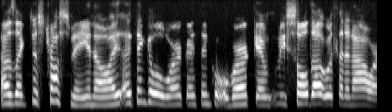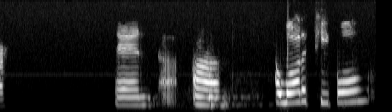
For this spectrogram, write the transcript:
I was like, "Just trust me. You know, I, I think it will work. I think it will work." And we sold out within an hour. And uh, um, a lot of people,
